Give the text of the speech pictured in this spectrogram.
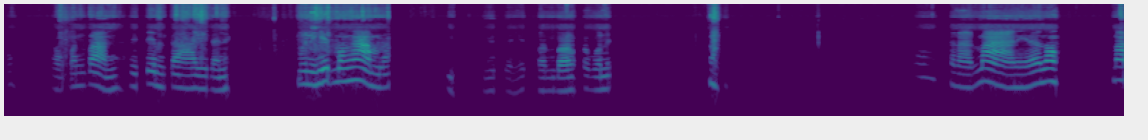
โอ้ดอกบานๆให้เต็มตาอยู่แต่นี่มื้อนี้เฮ็ดบ่งามละนี่จะเฮ็ดบานๆครับวันนี้ ขนาดมานี่แล้วเนาะมา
